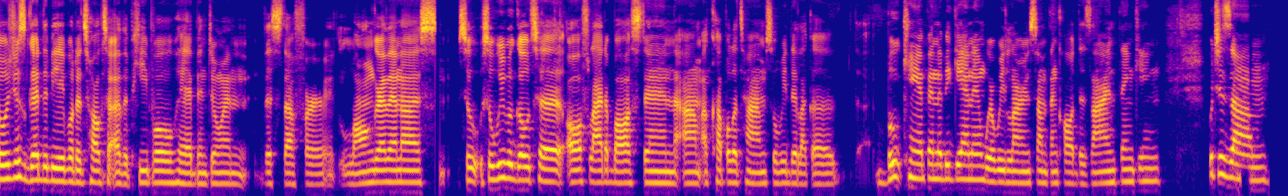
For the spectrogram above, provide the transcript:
it was just good to be able to talk to other people who had been doing this stuff for longer than us. So so we would go to all fly to Boston um, a couple of times. So we did like a boot camp in the beginning where we learned something called design thinking, which is um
